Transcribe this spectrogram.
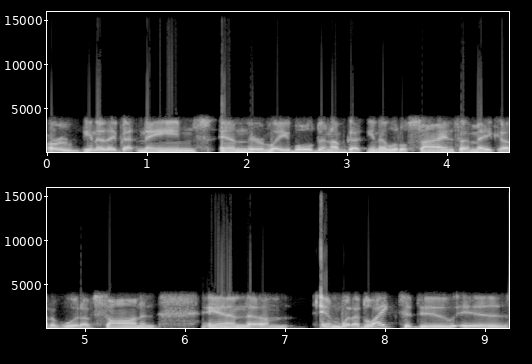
are you know they've got names and they're labeled and I've got you know little signs I make out of wood I've sawn and and um and what I'd like to do is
